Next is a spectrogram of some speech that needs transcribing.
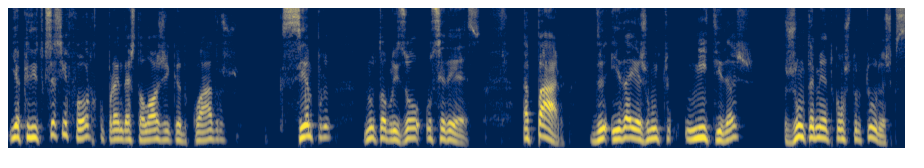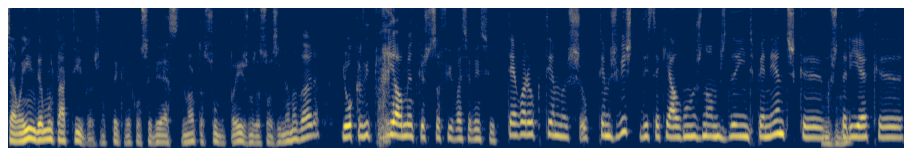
e acredito que, se assim for, recuperando esta lógica de quadros que sempre notabilizou o CDS, a par de ideias muito nítidas, juntamente com estruturas que são ainda muito ativas no que tem a ver com o CDS de norte a sul do país, nos Açores e na Madeira, eu acredito realmente que este desafio vai ser vencido. Até agora o que temos, o que temos visto, disse aqui alguns nomes de independentes que uhum. gostaria que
